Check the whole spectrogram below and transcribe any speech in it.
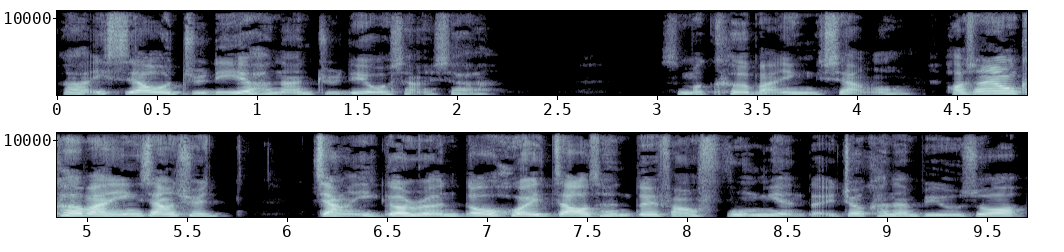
啊，一时要我举例也很难举例。我想一下，什么刻板印象哦？好像用刻板印象去讲一个人都会造成对方负面的，就可能比如说。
